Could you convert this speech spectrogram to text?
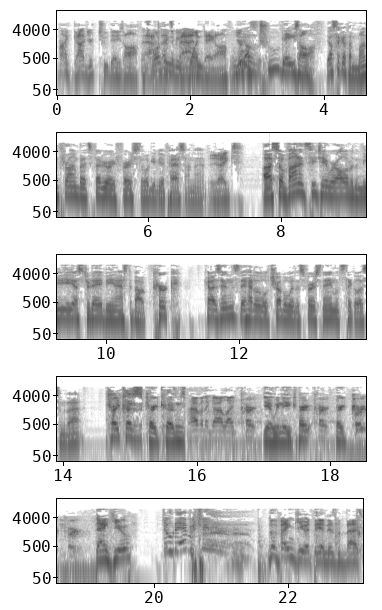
My God, you're two days off. It's Yeah, one thing to be bad. one day off. You You're also- two days off. You also got the month wrong, but it's February 1st, so we'll give you a pass on that. Yikes. Uh, so Von and CJ were all over the media yesterday being asked about Kirk Cousins. They had a little trouble with his first name. Let's take a listen to that. Kirk Cousins. Kirk Cousins. Having a guy like Kirk. Yeah, we need Kirk. Kirk. Kirk. Kirk. Kurt. Thank you. Dude, everything. the thank you at the end is the best.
